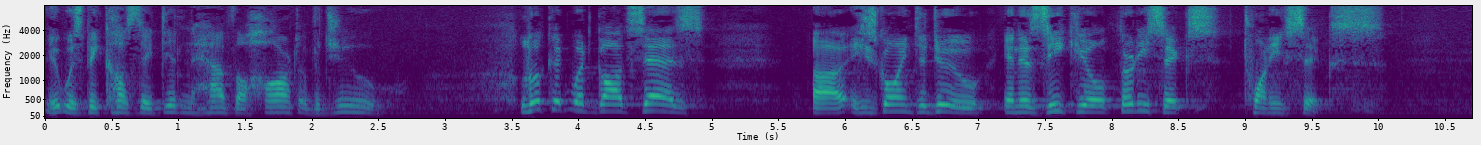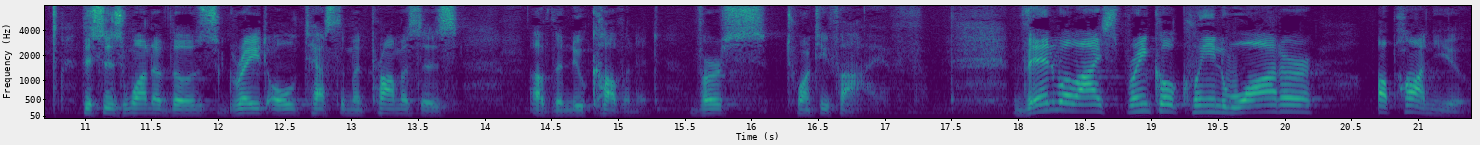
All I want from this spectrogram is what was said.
It was because they didn't have the heart of a Jew. Look at what God says uh, He's going to do in Ezekiel 36 26. This is one of those great Old Testament promises of the new covenant. Verse 25. Then will I sprinkle clean water upon you.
